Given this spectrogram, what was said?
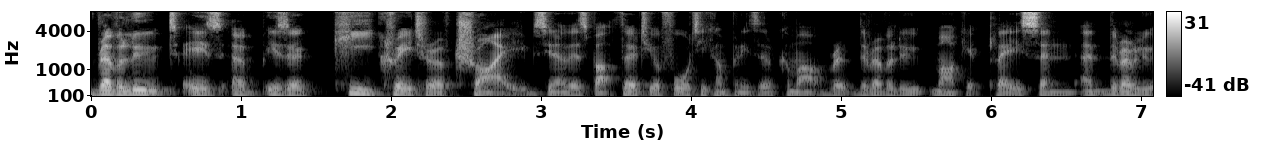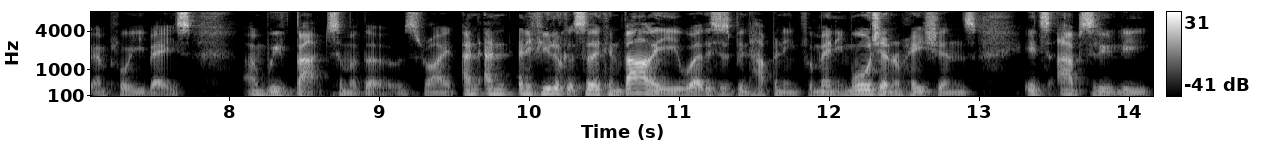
Revolut is a is a key creator of tribes. You know, there's about thirty or forty companies that have come out of the Revolut marketplace and, and the Revolut employee base, and we've backed some of those, right? And, and and if you look at Silicon Valley, where this has been happening for many more generations, it's absolutely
